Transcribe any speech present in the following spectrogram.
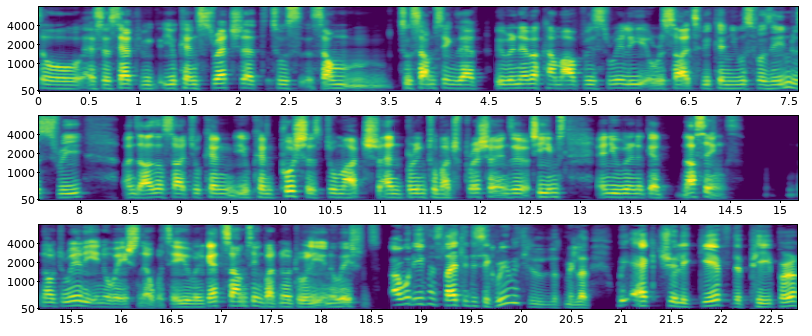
So as I said, we, you can stretch that to some to something that we will never come up with really results we can use for the industry. On the other side, you can you can push this too much and bring too much pressure in the teams, and you will get nothing not really innovation, I would say. You will get something, but not really innovations. I would even slightly disagree with you, Ludmilla. We actually give the people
